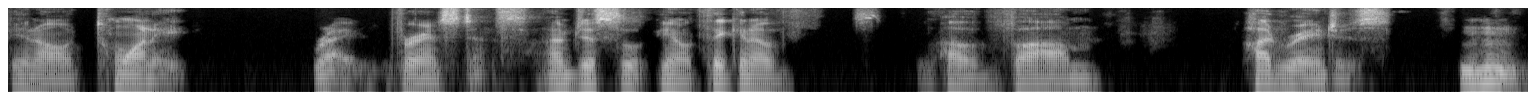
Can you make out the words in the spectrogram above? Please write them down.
you know, 20. Right. For instance, I'm just you know thinking of of um, HUD ranges. Mm-hmm.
